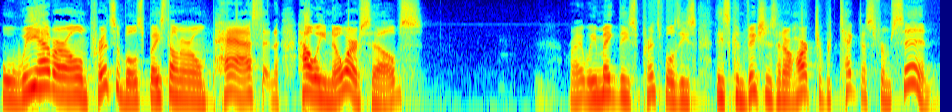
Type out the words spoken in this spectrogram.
well, we have our own principles based on our own past and how we know ourselves. Right? We make these principles, these, these convictions in our heart to protect us from sin.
